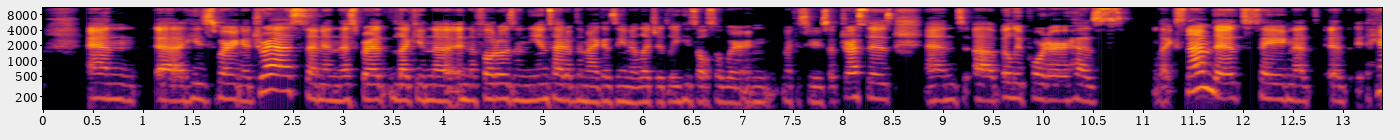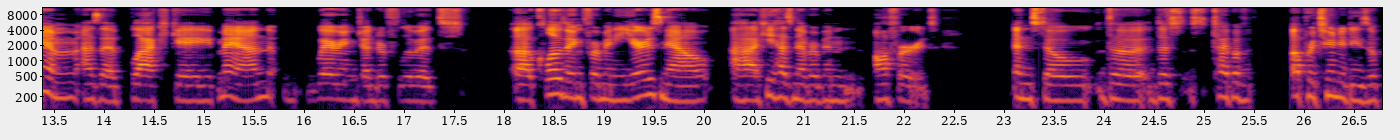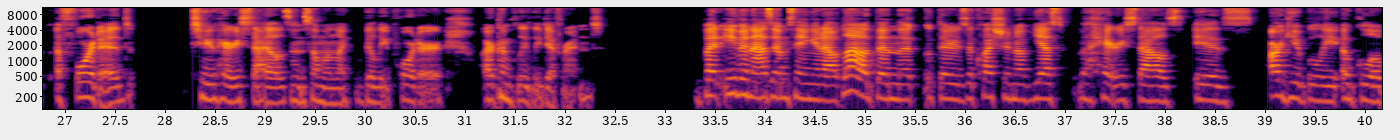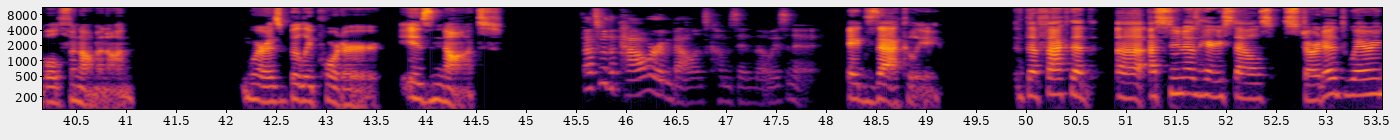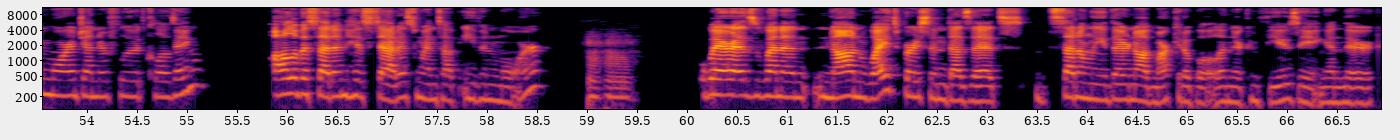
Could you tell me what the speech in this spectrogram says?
and uh, he's wearing a dress and in the spread like in the in the photos in the inside of the magazine allegedly he's also wearing like a series of dresses and uh, billy porter has like slammed it saying that uh, him as a black gay man wearing gender fluid uh, clothing for many years now uh, he has never been offered and so the this type of opportunities afforded to Harry Styles and someone like Billy Porter are completely different. But even as I'm saying it out loud, then the, there's a question of yes, Harry Styles is arguably a global phenomenon, whereas Billy Porter is not. That's where the power imbalance comes in, though, isn't it? Exactly. The fact that uh, as soon as Harry Styles started wearing more gender fluid clothing, all of a sudden his status went up even more. Mm-hmm. Whereas when a non white person does it, suddenly they're not marketable and they're confusing and they're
